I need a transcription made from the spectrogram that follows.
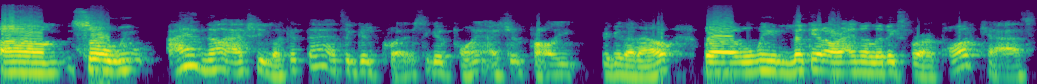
Um, so we, I have not actually looked at that. That's a good question. That's a good point. I should probably figure that out. But when we look at our analytics for our podcast,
